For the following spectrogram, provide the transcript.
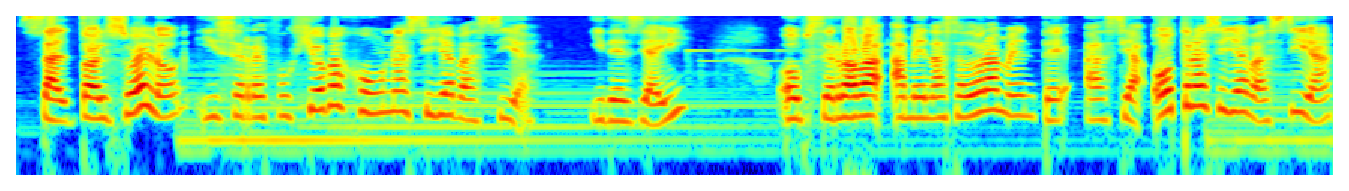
Saltó al suelo y se refugió bajo una silla vacía, y desde ahí observaba amenazadoramente hacia otra silla vacía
